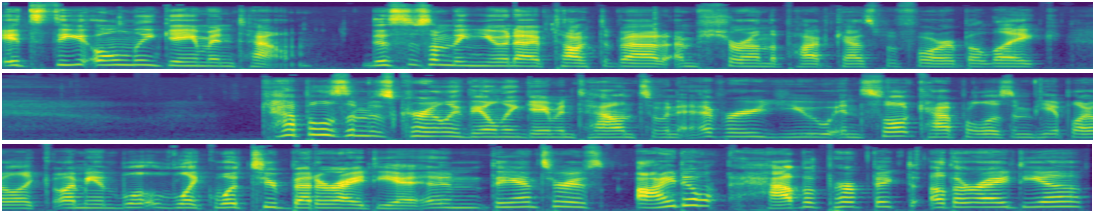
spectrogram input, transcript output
it's the only game in town. This is something you and I have talked about, I'm sure, on the podcast before, but like capitalism is currently the only game in town. So whenever you insult capitalism, people are like, I mean, well, like, what's your better idea? And the answer is, I don't have a perfect other idea,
